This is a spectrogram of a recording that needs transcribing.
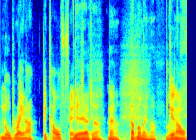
No-Brainer, gekauft, fertig. ja, ja, klar. Ne? Ja, hat man manchmal. Ja. Genau.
